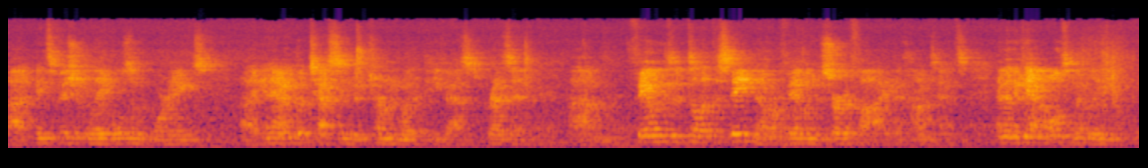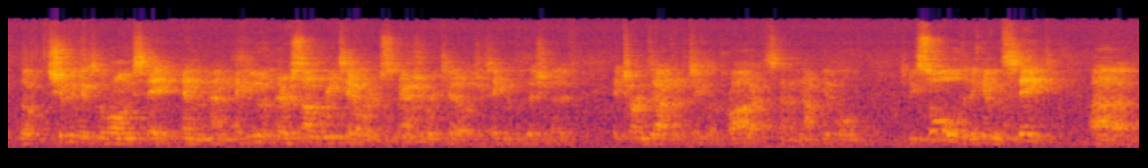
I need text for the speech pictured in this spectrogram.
uh, insufficient labels and warnings, uh, inadequate testing to determine whether PFAS is present, um, failing to, to let the state know or failing to certify the contents. And then again, ultimately, the shipping it to the wrong state. And, and I do know there are some retailers, national retailers, who are taking the position that if it turns out that particular product is going not able to be sold in a given state, uh,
